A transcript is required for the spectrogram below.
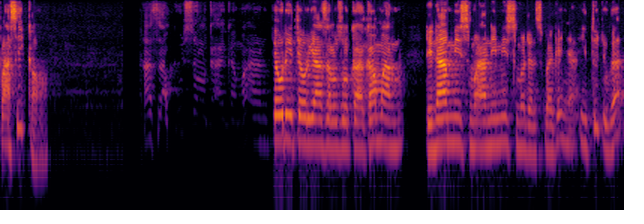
klasikal. Teori-teori asal usul keagamaan, dinamisme, animisme dan sebagainya itu juga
